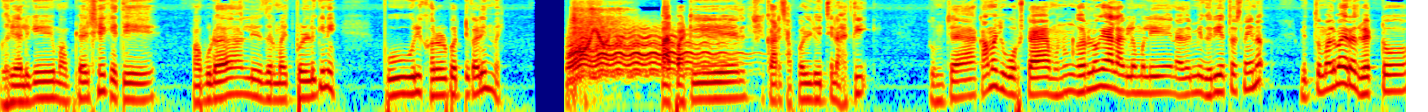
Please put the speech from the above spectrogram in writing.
घरी आले की मापुड्याला शेक येते. मापुडाले जर माहीत पडलं की नाही पुरी खरडपट्टी काढीन नाही पार पाटील शिकार सापडली होती ना हाती. तुमच्या कामाची गोष्ट आहे म्हणून घरलो घ्यायला लागलं मला नाही तर मी घरी येतच नाही ना. मी तुम्हाला बाहेरच भेटतो.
